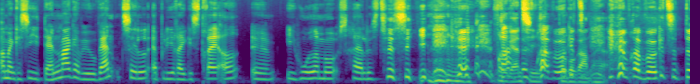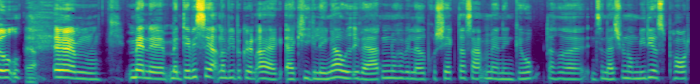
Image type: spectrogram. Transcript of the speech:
Og man kan sige, at i Danmark er vi jo vant til at blive registreret øh, i hoved og mås, har jeg lyst til at sige. fra, sige fra, vugge til, fra vugge til død. Ja. Øhm, men, øh, men det vi ser, når vi begynder at, at kigge længere ud i verden, nu har vi lavet projekter sammen med en NGO, der hedder International Media Support,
